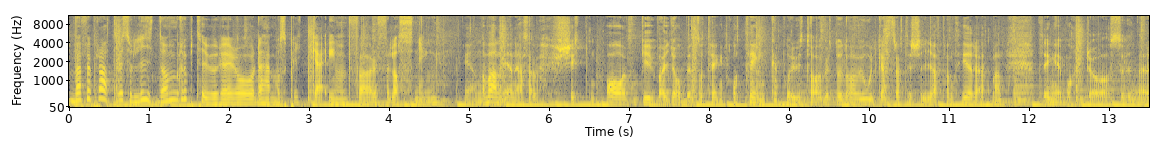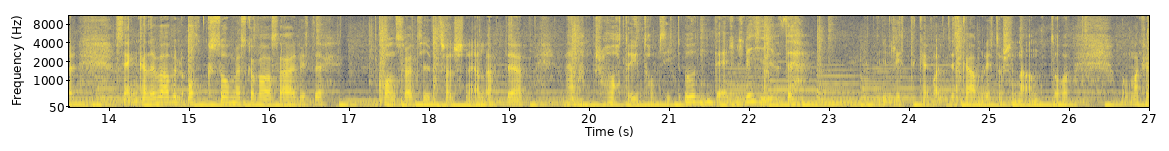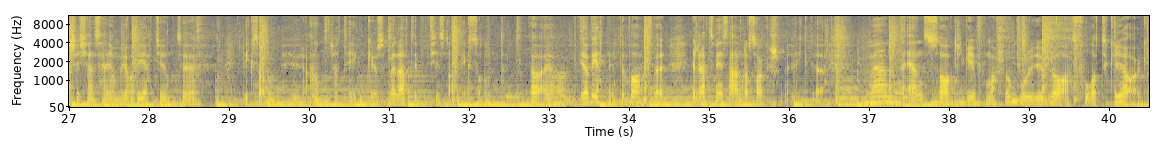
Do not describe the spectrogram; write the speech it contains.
Varför pratar vi så lite om rupturer och det här med att spricka inför förlossning? En av anledningarna Så här, shit, oh, gud vad jobbigt att, tänka, att tänka på det överhuvudtaget och då har vi olika strategier att hantera att man tränger bort det och så vidare. Sen kan det vara väl också, om jag ska vara så här lite konservativ traditionell, att det, men man pratar ju inte om sitt underliv. Det är ju lite, kan ju vara lite skamligt och genant och, och man kanske känner så här, ja men jag vet ju inte liksom, hur andra tänker. Och så, men att det finns någonting sånt. Ja, jag, jag vet inte varför. Eller att det finns andra saker som är viktiga. Men en saklig information vore ju bra att få tycker jag.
